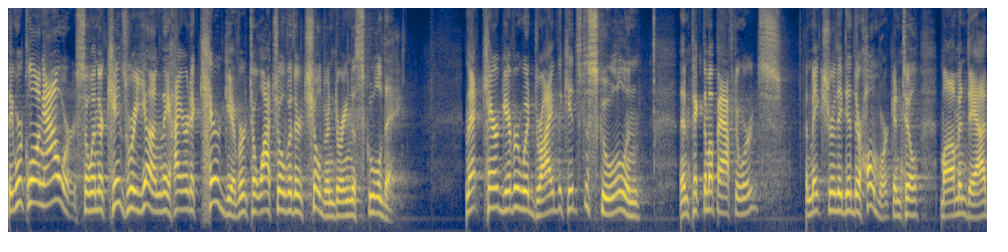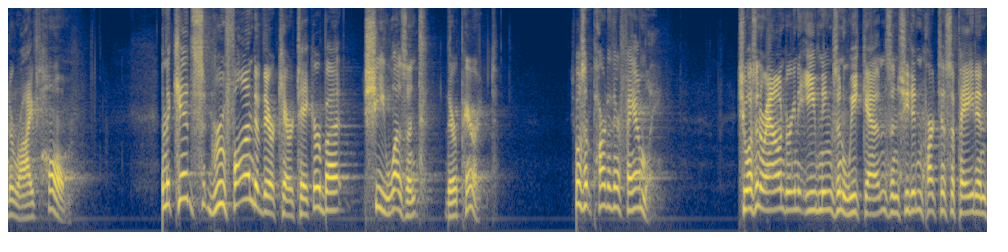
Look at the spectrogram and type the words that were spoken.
They work long hours, so when their kids were young, they hired a caregiver to watch over their children during the school day. And that caregiver would drive the kids to school and then pick them up afterwards and make sure they did their homework until mom and dad arrived home. And the kids grew fond of their caretaker, but she wasn't their parent. Wasn't part of their family. She wasn't around during the evenings and weekends, and she didn't participate in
